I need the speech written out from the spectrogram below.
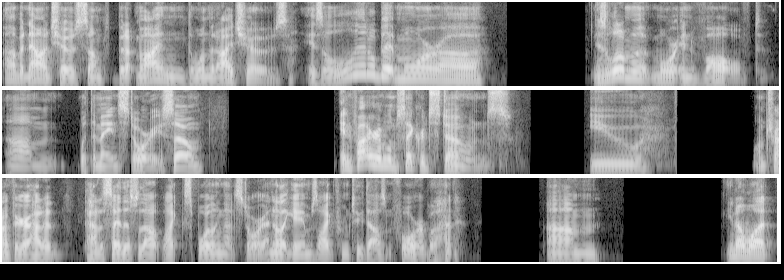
Uh, but now I chose some, but mine, the one that I chose, is a little bit more uh, is a little bit more involved um, with the main story. So, in Fire Emblem Sacred Stones, you, I'm trying to figure out how to how to say this without like spoiling that story. I know that game's like from 2004, but um, you know what?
